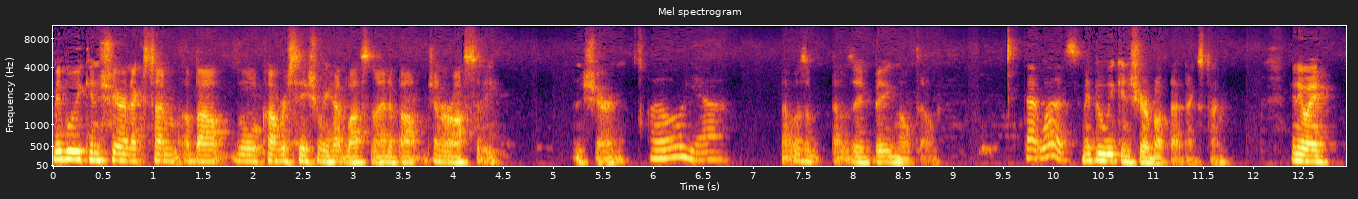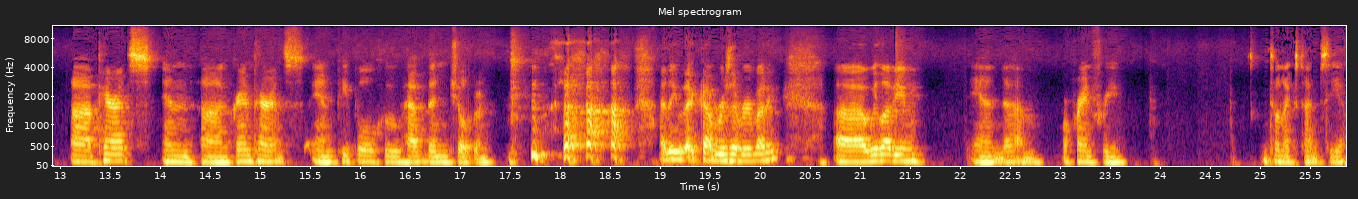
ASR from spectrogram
Maybe we can share next time about the little conversation we had last night about generosity and sharing. Oh yeah, That was a that was a big meltdown. that was. Maybe we can share about that next time. Anyway, uh, parents and uh, grandparents and people who have been children. I think that covers everybody. Uh, we love you, and um, we're praying for you. Until next time, see you.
